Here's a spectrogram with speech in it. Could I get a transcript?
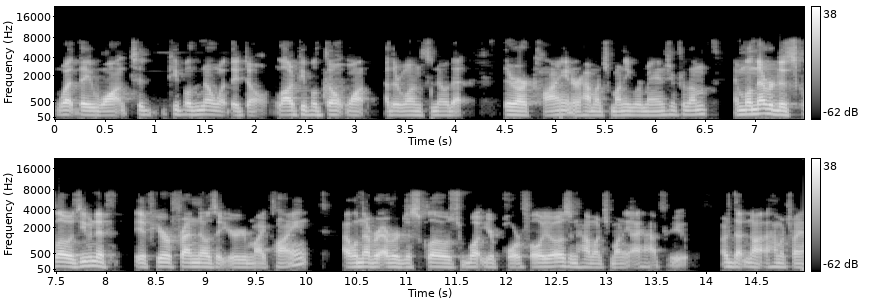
what they want to people to know, what they don't. A lot of people don't want other ones to know that they're our client or how much money we're managing for them. And we'll never disclose, even if if your friend knows that you're my client, I will never ever disclose what your portfolio is and how much money I have for you, or that not how much I,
